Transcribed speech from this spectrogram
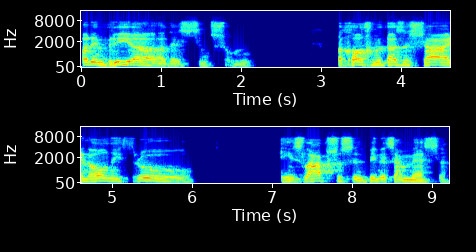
But in Bria, there's some Shum. The Chochmah doesn't shine only through his lapsus and binas mesa,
